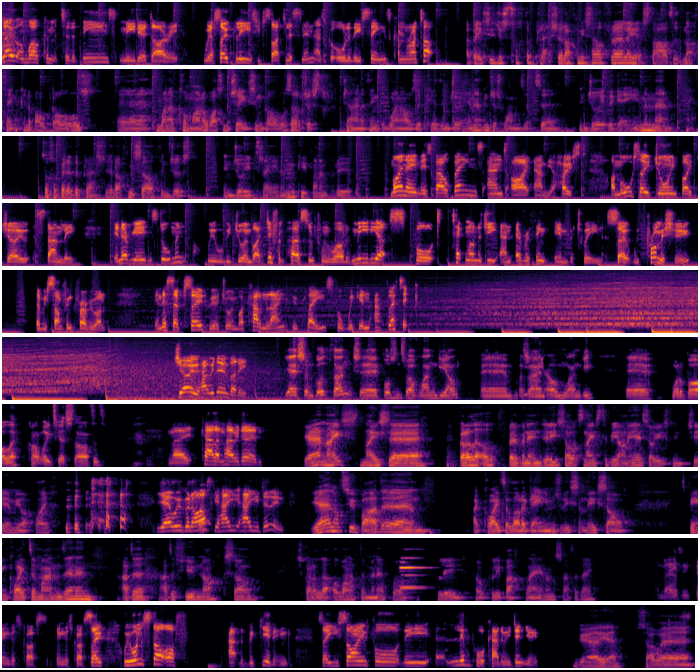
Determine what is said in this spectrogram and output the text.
Hello and welcome to the Beans Media Diary. We are so pleased you decided to listen in as we've got all of these things coming right up. I basically just took the pressure off myself really. I started not thinking about goals. Uh, when I come on, I wasn't chasing goals. I was just trying to think of when I was a kid enjoying it and just wanted to enjoy the game. And then took a bit of the pressure off myself and just enjoyed training and keep on improving. My name is Val Baines and I am your host. I'm also joined by Joe Stanley. In every instalment, we will be joined by a different person from the world of media, sport, technology, and everything in between. So we promise you there'll be something for everyone. In this episode, we are joined by Callum Lang, who plays for Wigan Athletic. Joe, how are we doing, buddy? Yes, I'm good, thanks. Uh, buzzing to have Langy on. Um, as I know him, Langy. Uh, what a baller. Can't wait to get started. Mate, Callum, how are we doing? Yeah, nice, nice. Uh, got a little bit of an injury, so it's nice to be on here, so you can cheer me up, like. yeah, we were going to ask you how you how you doing. Yeah, not too bad. Um, had quite a lot of games recently, so it's been quite demanding, and had a had a few knocks, so just got a little one at the minute, but hopefully, hopefully back playing on Saturday. Amazing. Fingers crossed. Fingers crossed. So we want to start off at the beginning. So you signed for the uh, Liverpool Academy, didn't you? Yeah, yeah. So uh,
